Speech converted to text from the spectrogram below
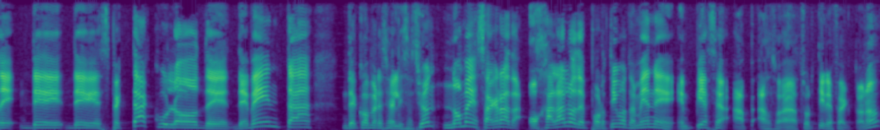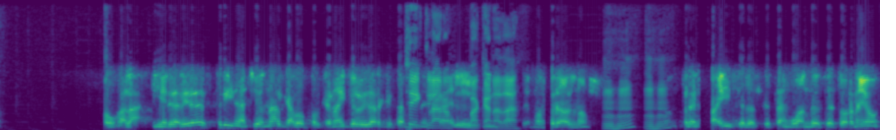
eh, de, de espectáculo, de, de venta, de comercialización, no me desagrada. Ojalá lo deportivo también eh, empiece a, a- a surtir efecto, ¿no? Ojalá. Y en realidad es trinacional, Gabo, porque no hay que olvidar que también Sí, claro, está el de Montreal, ¿no? Ujú, ujú. tres países los que están jugando este torneo.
